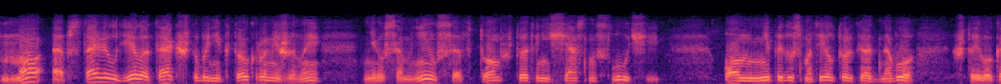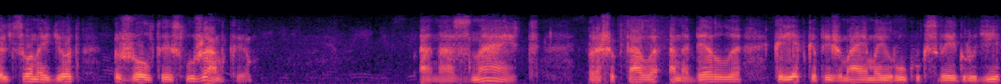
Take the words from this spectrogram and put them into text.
но обставил дело так, чтобы никто, кроме жены, не усомнился в том, что это несчастный случай. Он не предусмотрел только одного, что его кольцо найдет желтая служанка. «Она знает», — прошептала Аннабелла, крепко прижимая мою руку к своей груди,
